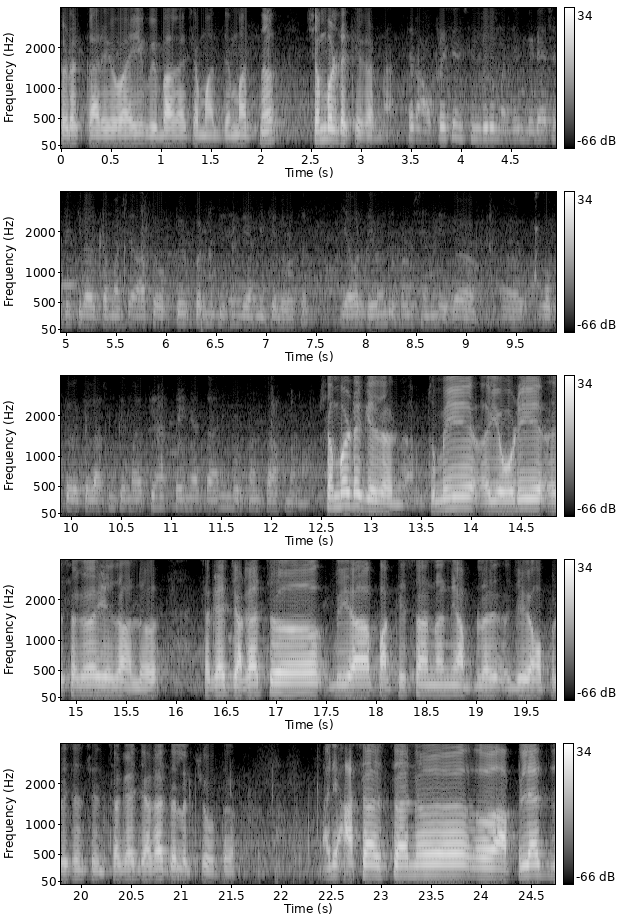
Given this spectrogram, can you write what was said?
कडक कार्यवाही विभागाच्या माध्यमातून शंभर टक्के करणार. सर ऑपरेशन सिंधूर म्हणजे मीडियासाठी केलेला तमाशा असं वक्तव्य परिणिती शिंदे यांनी केलं होतं. यावर देवेंद्र फडणवीस यांनी वक्तव्य केलं असून ते म्हणत की हा सैन्याचा आणि मृतांचा अपमान शंभर टक्के सर तुम्ही एवढी सगळं हे झालं सगळ्या जगाचं या पाकिस्तान आणि आपलं जे ऑपरेशन सगळ्या जगाचं लक्ष होतं. आणि असं असताना आपल्याच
